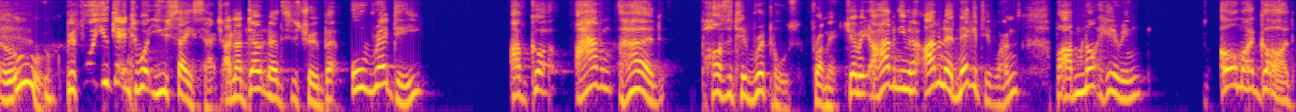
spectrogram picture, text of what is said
Ooh. before you get into what you say, Satch, and I don't know if this is true, but already I've got, I haven't heard positive ripples from it. Do you know what I mean? I haven't even, I haven't heard negative ones, but I'm not hearing, oh my God,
